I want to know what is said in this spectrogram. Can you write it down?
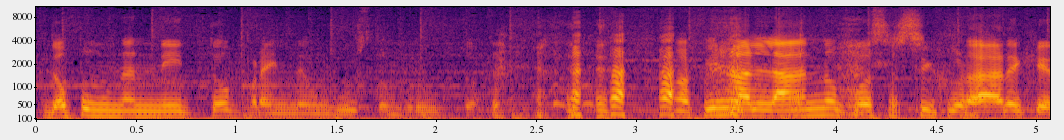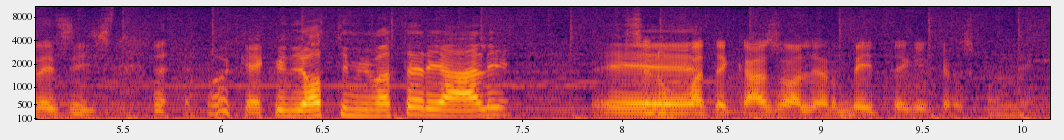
dopo un annetto prende un gusto brutto. Ma fino all'anno posso assicurare che resiste. Ok, quindi ottimi materiali. se non Eh, fate caso alle erbette che crescono dentro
